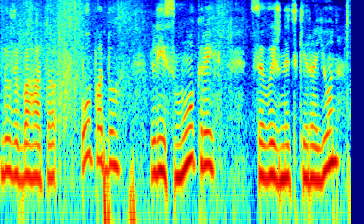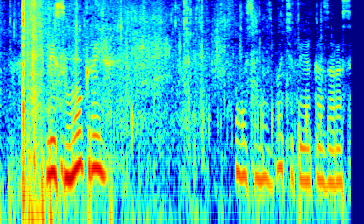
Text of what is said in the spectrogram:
Дуже багато опаду, ліс мокрий, це Вижницький район, ліс мокрий. Ось у нас, бачите, яка зараз,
